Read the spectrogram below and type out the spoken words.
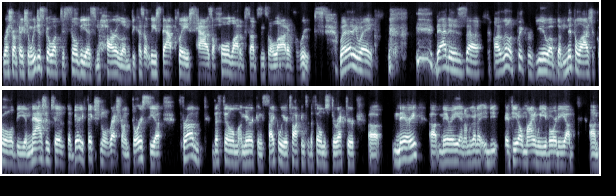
restaurant fiction, we just go up to Sylvia's in Harlem because at least that place has a whole lot of substance and a lot of roots. But anyway, that is uh, a little quick review of the mythological, the imaginative, the very fictional restaurant Dorsia from the film American Psycho. We are talking to the film's director, uh, Mary. Uh, Mary, and I'm going to, if you don't mind, we've already, um, um,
